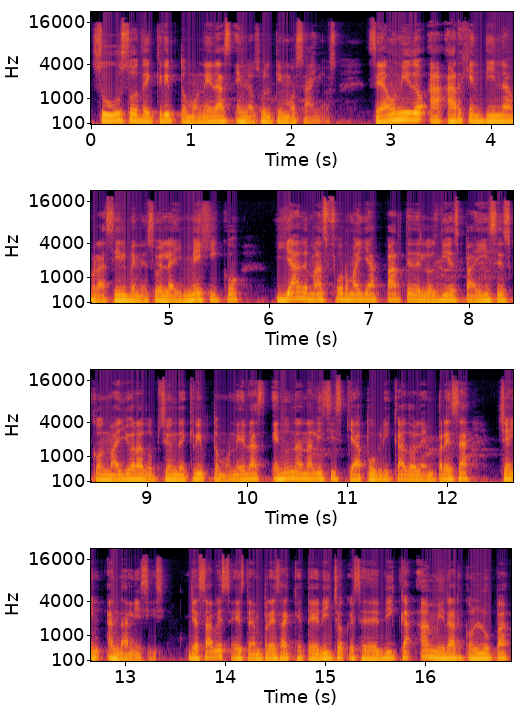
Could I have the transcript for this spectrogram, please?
su uso de criptomonedas en los últimos años. Se ha unido a Argentina, Brasil, Venezuela y México y además forma ya parte de los 10 países con mayor adopción de criptomonedas en un análisis que ha publicado la empresa Chain Analysis. Ya sabes, esta empresa que te he dicho que se dedica a mirar con lupa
